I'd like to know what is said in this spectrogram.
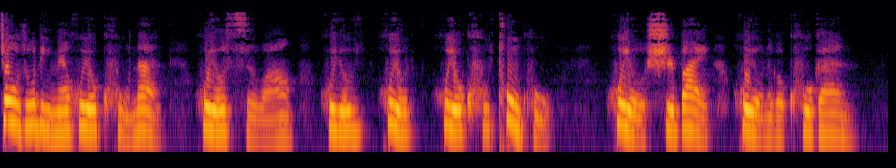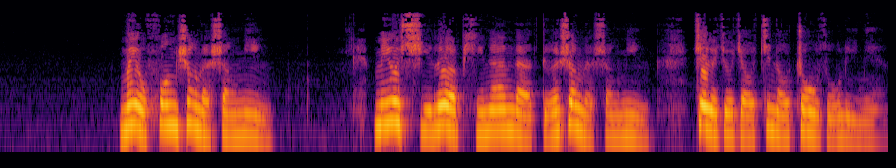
咒诅里面会有苦难，会有死亡，会有会有会有苦痛苦，会有失败，会有那个枯干，没有丰盛的生命，没有喜乐平安的得胜的生命，这个就叫进到咒诅里面。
